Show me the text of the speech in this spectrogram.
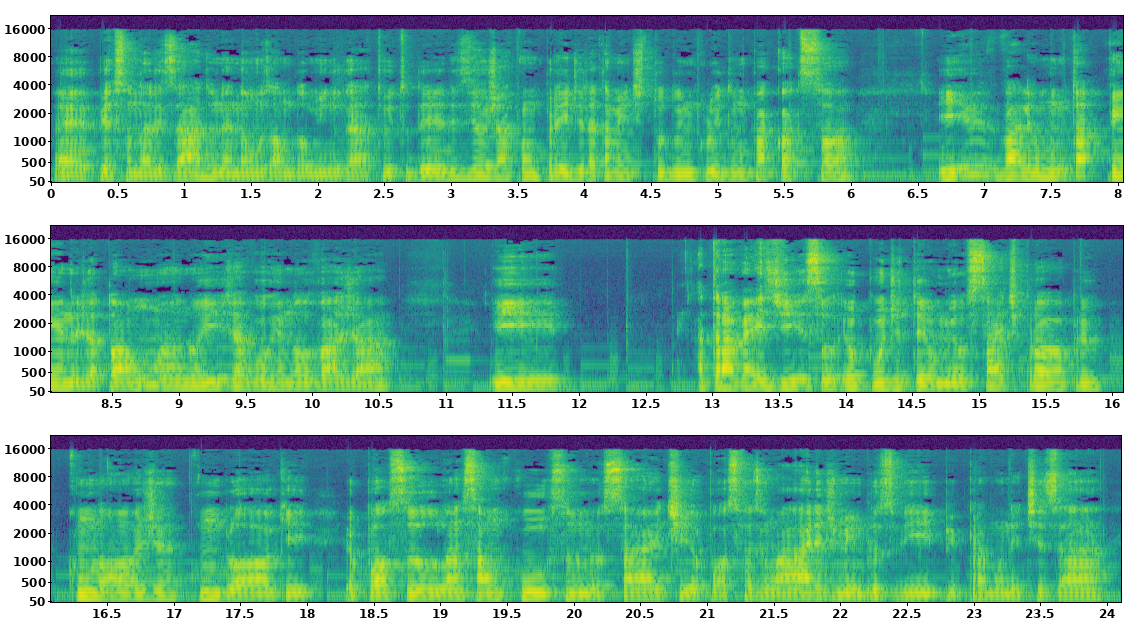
é, personalizado, né? não usar um domínio gratuito deles, e eu já comprei diretamente tudo incluído num pacote só. E valeu muito a pena, já estou há um ano aí, já vou renovar já. E através disso eu pude ter o meu site próprio, com loja, com blog, eu posso lançar um curso no meu site, eu posso fazer uma área de membros VIP para monetizar,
